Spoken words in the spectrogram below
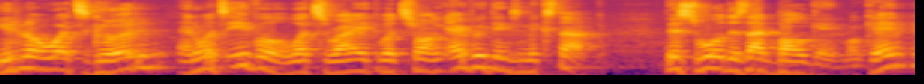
You don't know what's good and what's evil, what's right, what's wrong. Everything's mixed up. This world is that ball game, okay?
